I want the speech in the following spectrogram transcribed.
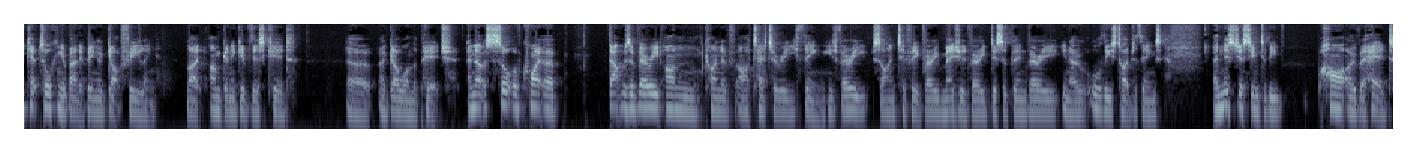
kept talking about it being a gut feeling, like I'm going to give this kid uh, a go on the pitch, and that was sort of quite a that was a very un kind of Arteta thing. He's very scientific, very measured, very disciplined, very you know all these types of things, and this just seemed to be heart over head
